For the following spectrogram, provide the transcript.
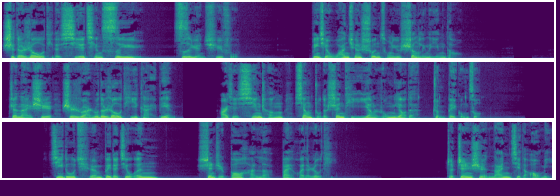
使得肉体的邪情私欲自愿屈服，并且完全顺从于圣灵的引导。这乃是使软弱的肉体改变，而且形成像主的身体一样荣耀的准备工作。基督全备的救恩，甚至包含了败坏的肉体。这真是难解的奥秘。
